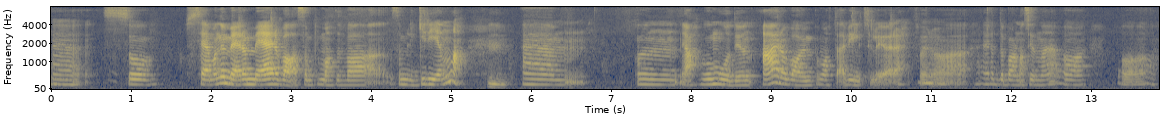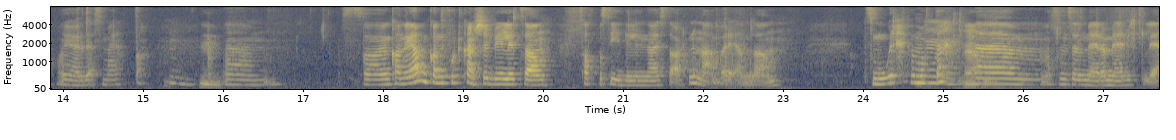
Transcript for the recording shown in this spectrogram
Eh, så ser man jo mer og mer hva som på en måte hva som ligger igjen. da. Mm. Um, hun, ja, hvor modig hun er, og hva hun på en måte er villig til å gjøre for Mm. å redde barna sine og, og, og gjøre det som er rett. da. Mm. Um, så hun kan, jo, ja, hun kan jo fort kanskje bli litt sånn satt på sidelinja i starten. Hun er bare en eller annen smor, på en måte. Mm. Ja. Ehm, og så syns jeg mer og mer virkelig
